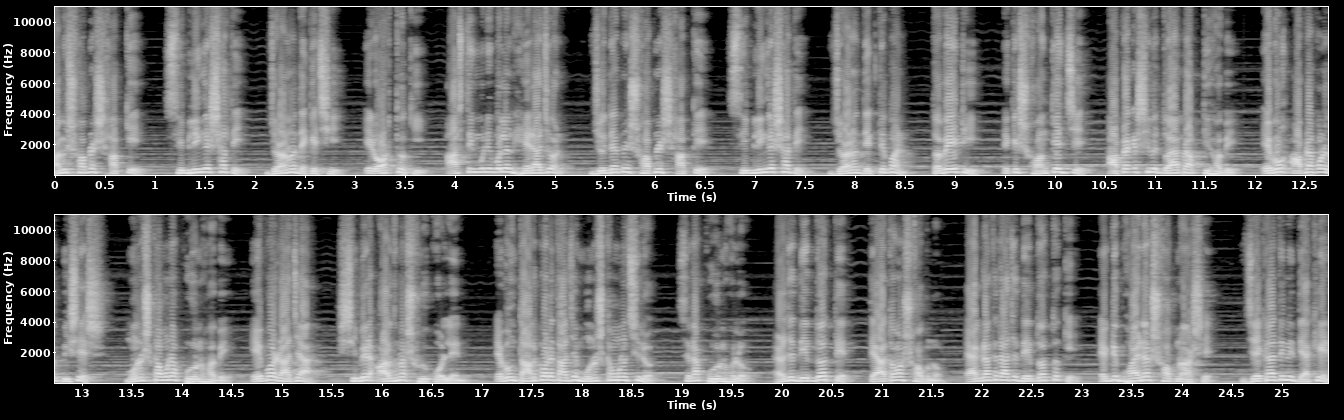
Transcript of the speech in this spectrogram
আমি স্বপ্নের সাপকে শিবলিঙ্গের সাথে জড়ানো দেখেছি। এর অর্থ কি? আস্তিক মুনি বলেন হে রাজন, যদি আপনি স্বপ্নের সাপকে শিবলিঙ্গের সাথে জড়ানো দেখতে পান, তবে এটি একটি সংকেত যে আপনাকে শিবের দয়া প্রাপ্তি হবে এবং আপনার কোনো বিশেষ মনস্কামনা পূরণ হবে। এরপর রাজা শিবের আরাধনা শুরু করলেন এবং তারপরে তার যে মনস্কামনা ছিল, সেটা পূরণ হলো। রাজা দেবদত্তের তেরোতম স্বপ্ন। এক রাতে রাজা দেবদত্তকে একটি ভয়ানক স্বপ্ন আসে, যেখানে তিনি দেখেন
